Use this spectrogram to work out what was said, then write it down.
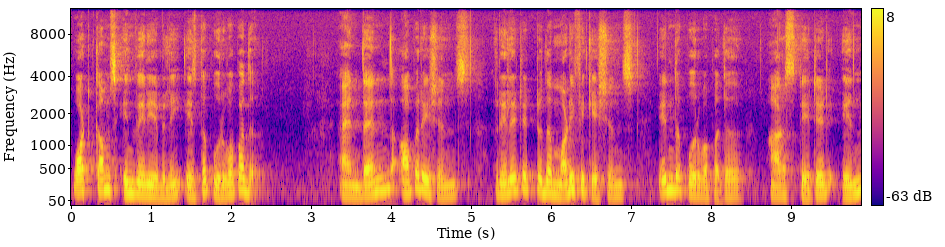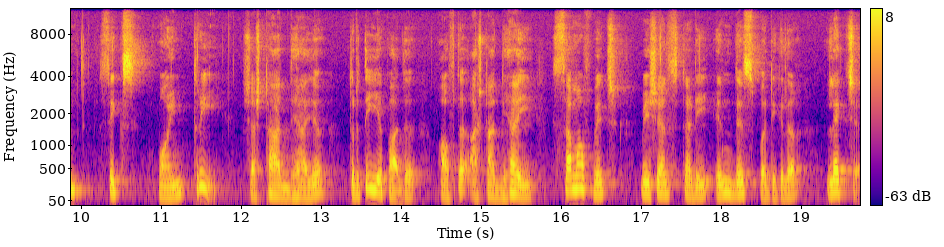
what comes invariably is the Purvapada. And then the operations related to the modifications in the Purvapada are stated in 6.3, Shashtadhyaya Tritiya Pada of the Ashtadhyayi, some of which we shall study in this particular lecture.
